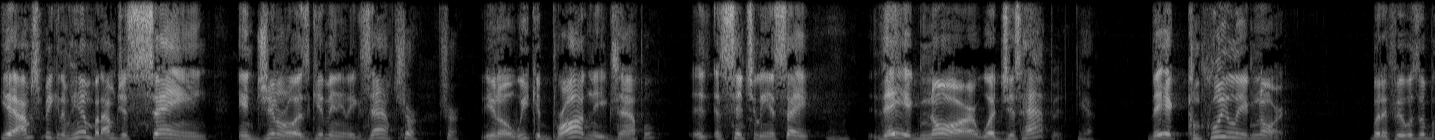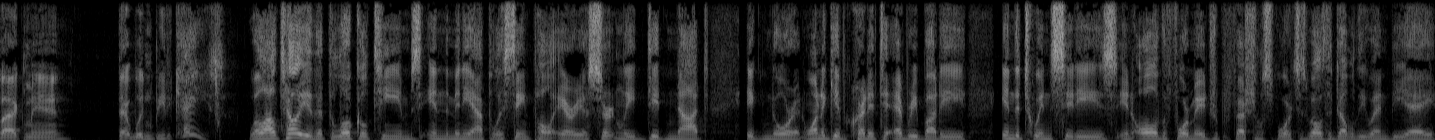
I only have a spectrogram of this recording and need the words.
Yeah, I'm speaking of him, but I'm just saying in general as giving an example. Sure, sure. You know, we could broaden the example essentially and say mm-hmm. they ignore what just happened. Yeah. They completely ignore it. But if it was a black man, that wouldn't be the case. Well, I'll tell you that the local teams in the Minneapolis St. Paul area certainly did not ignore it. Want to give credit to everybody in the Twin Cities, in all of the four major professional sports, as well as the WNBA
